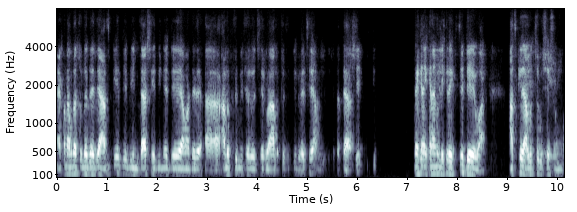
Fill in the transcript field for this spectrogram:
এখন আমরা চলে যাই যে আজকে যে দিনটা সেই দিনে যে আমাদের আ আলোচ্য বিষয় রয়েছে বা আলোচ্য রয়েছে আমি সেটাতে আসি। দেখেন এখানে আমি লিখে রেখেছি ডে 1 আজকের আলোচ্য বিষয় বিষয়সমূহ।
